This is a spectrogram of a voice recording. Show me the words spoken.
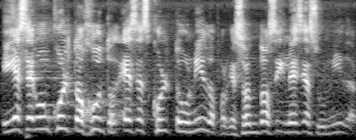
y es un culto juntos. Ese es culto unido porque son dos iglesias unidas.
